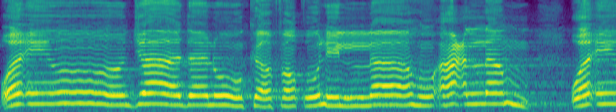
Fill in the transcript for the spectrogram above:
وإن جادلوك فقل الله أعلم وإن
